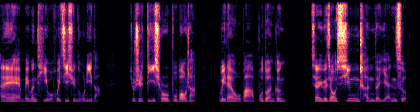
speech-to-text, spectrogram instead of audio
哎，没问题，我会继续努力的。就是地球不爆炸，未来欧巴不断更。下一个叫星辰的颜色。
